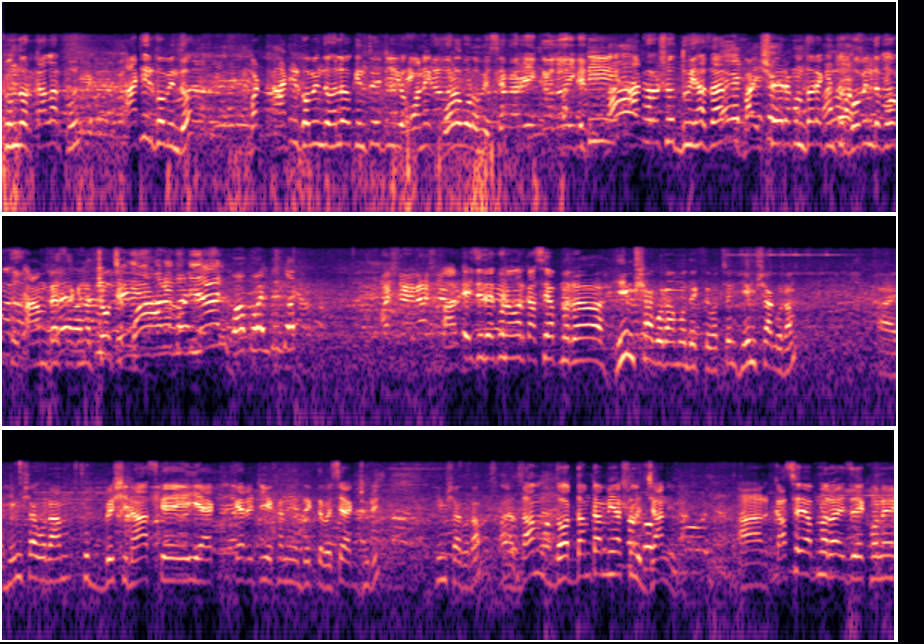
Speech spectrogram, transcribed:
সুন্দর কালারফুল আটির গোবিন্দ। বাট আটির গোবিন্দ হলেও কিন্তু এটি অনেক বড় বড় হয়েছে। এটি আঠারোশো দুই হাজার বাইশশো এরকম ধরে কিন্তু গোবিন্দভোগ আম বেচা কিনা চলছে। আর এই যে দেখুন আমার কাছে আপনারা হিমসাগর আমও দেখতে পাচ্ছেন হিমসাগর আম। হিমসাগর আম খুব বেশি না আজকে এই এক ক্যারেটি এখানে দেখতে পাচ্ছি এক ঝুড়ি হিমসাগর আম। দাম দর দামটা আমি আসলে জানি না। আর কাছে আপনারা এই যে এখানে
